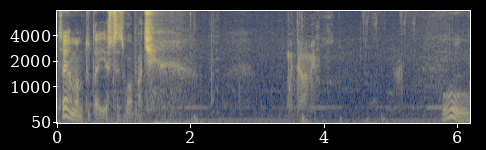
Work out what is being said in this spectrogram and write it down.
Co ja mam tutaj jeszcze złapać? Uuu.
